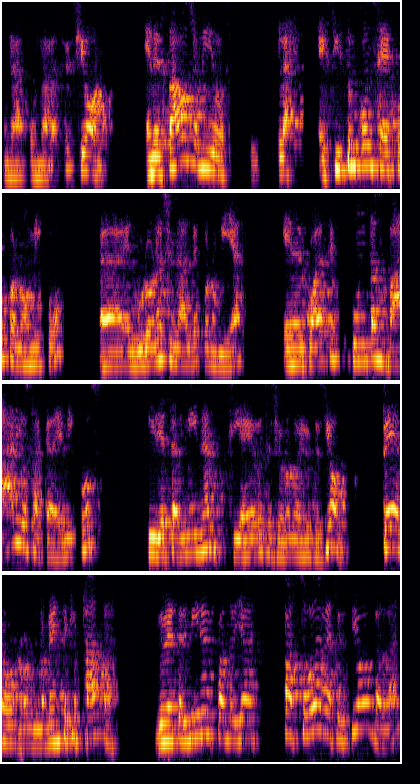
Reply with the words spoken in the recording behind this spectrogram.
una, una, recesión. En Estados Unidos existe un consejo económico, eh, el Buró Nacional de Economía, en el cual se juntan varios académicos y determinan si hay recesión o no hay recesión. Pero normalmente, ¿qué pasa? Lo determinan cuando ya pasó la recesión, ¿verdad?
